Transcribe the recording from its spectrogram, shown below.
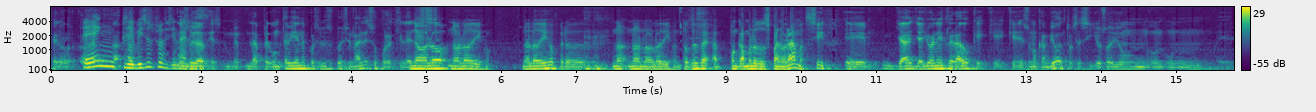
Pero, en ah, ah, servicios profesionales. ¿La pregunta viene por servicios profesionales o por alquileres? No lo, no lo dijo. No lo dijo, pero no, no, no lo dijo. Entonces, pongamos los dos panoramas. Sí, eh, ya, ya yo han aclarado que, que, eso no cambió. Entonces, si yo soy un, un, eh,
